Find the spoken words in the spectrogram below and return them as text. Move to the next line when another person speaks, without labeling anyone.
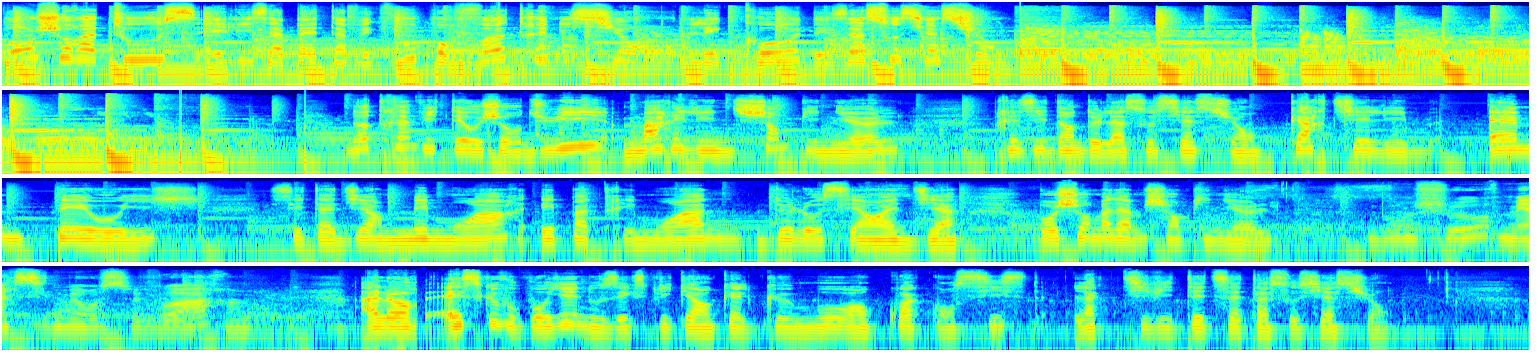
Bonjour à tous, Elisabeth avec vous pour votre émission L'écho des associations. Notre invitée aujourd'hui, Marilyn Champignol, présidente de l'association Quartier Libre MPOI, c'est-à-dire Mémoire et Patrimoine de l'océan Indien. Bonjour Madame Champignol.
Bonjour, merci de me recevoir.
Alors, est-ce que vous pourriez nous expliquer en quelques mots en quoi consiste l'activité de cette association?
